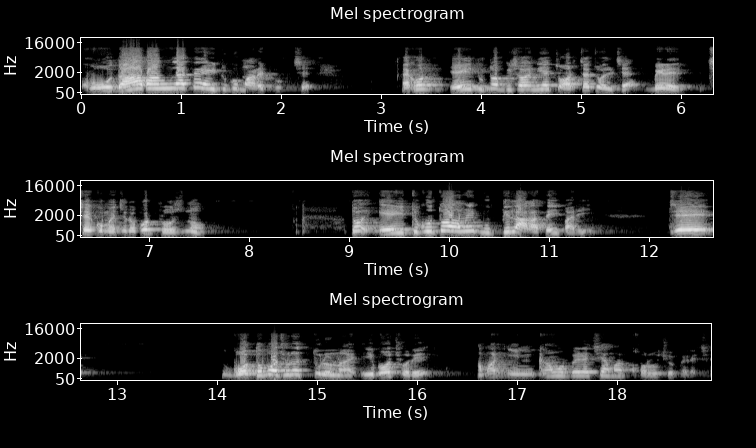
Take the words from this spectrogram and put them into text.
গোদা বাংলাতে এইটুকু মানে ঢুকছে। এখন এই দুটো বিষয় নিয়ে চর্চা চলছে, বেড়েছে কমেছের ওপর প্রশ্ন। তো এইটুকু তো আমি বুদ্ধি লাগাতেই পারি যে গত বছরের তুলনায় এবছরে আমার ইনকামও বেড়েছে, আমার খরচও বেড়েছে।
